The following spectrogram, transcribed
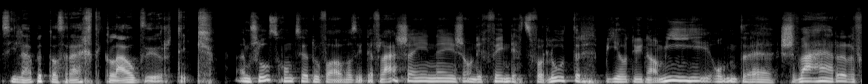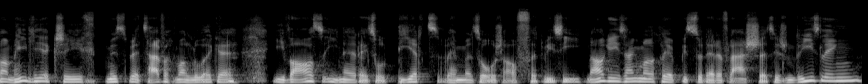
sie leben das recht glaubwürdig. Am Schluss kommt es ja darauf an, was in der Flasche drin ist. Und ich finde jetzt vor lauter Biodynamie und äh, schwerer Familiengeschichte müssen wir jetzt einfach mal schauen, in was ihnen resultiert wenn man so arbeitet wie sie. Nagi, sag mal etwas zu dieser Flasche. Es ist ein Riesling.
